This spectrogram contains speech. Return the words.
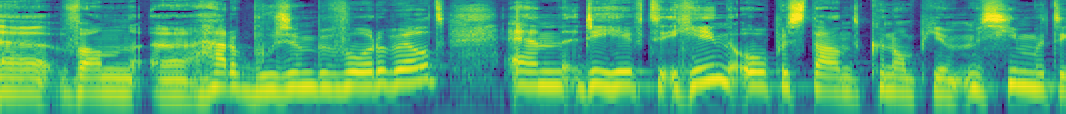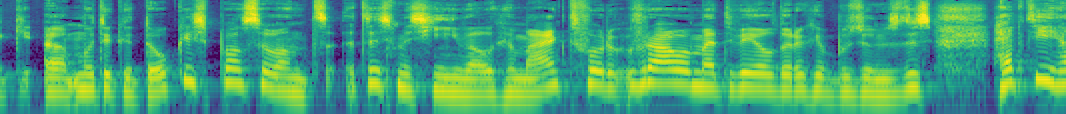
uh, van haar boezem bijvoorbeeld. En die heeft geen openstaand knop Misschien moet ik, uh, moet ik het ook eens passen, want het is misschien wel gemaakt voor vrouwen met weelderige boezems. Dus heb die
